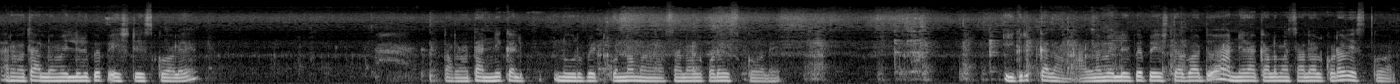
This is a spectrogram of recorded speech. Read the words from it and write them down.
తర్వాత అల్లం వెల్లుల్లిపాయ పేస్ట్ వేసుకోవాలి. తర్వాత అన్నీ కలిపి నూరు పెట్టుకున్న మసాలాలు కూడా వేసుకోవాలి. ఇగురికి కదా అల్లం వెల్లుల్లిపాయ పేస్ట్తో పాటు అన్ని రకాల మసాలాలు కూడా వేసుకోవాలి.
